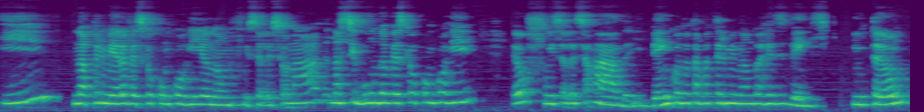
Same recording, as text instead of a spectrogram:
e na primeira vez que eu concorri, eu não fui selecionada. Na segunda vez que eu concorri, eu fui selecionada. E bem quando eu estava terminando a residência. Então,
